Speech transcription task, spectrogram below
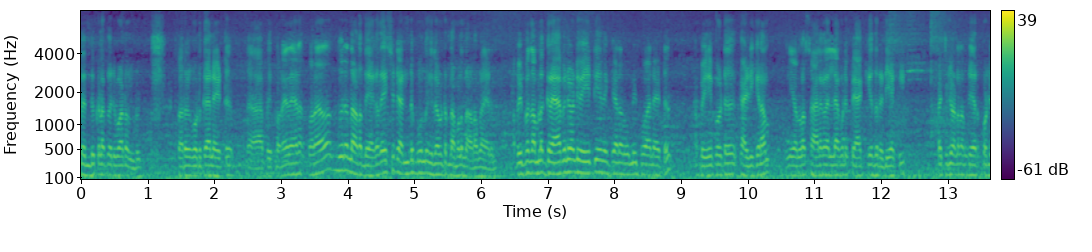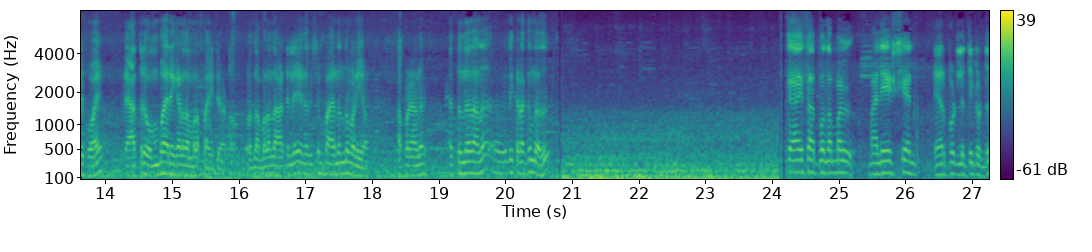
ബന്ധുക്കളൊക്കെ ഒരുപാടുണ്ട്. അവർക്ക് കൊടുക്കാനായിട്ട്. അപ്പോൾ കുറേ നേരം കുറേ ദൂരം നടന്നു. ഏകദേശം രണ്ട് മൂന്ന് കിലോമീറ്റർ നമ്മൾ നടന്നായിരുന്നു. അപ്പോൾ ഇപ്പോൾ നമ്മൾ ഗ്രാബിന് വേണ്ടി വെയിറ്റ് ചെയ്ത് റൂമിൽ പോകാനായിട്ട്. അപ്പോൾ ഇനി പോയിട്ട് കഴിക്കണം. ഇനിയുള്ള സാധനങ്ങളെല്ലാം കൂടി പാക്ക് ചെയ്ത് റെഡിയാക്കി വേണം നമുക്ക് എയർപോർട്ടിൽ പോയത് രാത്രി ഒമ്പതരക്കാണ് നമ്മളെ ഫ്ലൈറ്റ് കേട്ടോ. അപ്പോൾ നമ്മളെ നാട്ടിൽ ഏകദേശം പതിനൊന്ന് മണിയോ അപ്പോഴാണ് എത്തുന്നതാണ് ഇത് കിടക്കുന്നത്. ഗായ്സ് അപ്പോൾ നമ്മൾ മലേഷ്യൻ എയർപോർട്ടിൽ എത്തിയിട്ടുണ്ട്.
